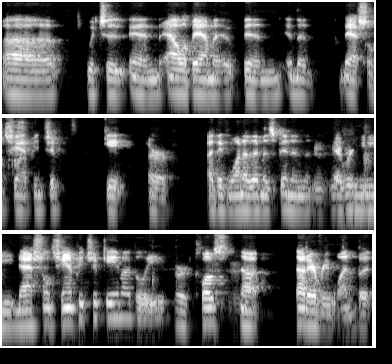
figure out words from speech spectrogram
uh, which is and Alabama have been in the national championship game or I think one of them has been in Mhm. every national championship game, I believe, or close. Mhm. Not not everyone, but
